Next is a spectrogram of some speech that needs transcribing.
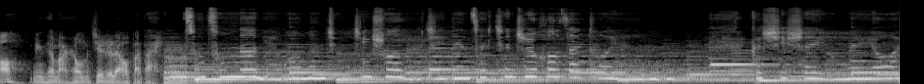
好，明天晚上我们接着聊，拜拜。匆匆那年，我们究竟说了几遍再见之后再拖延？可惜谁有没有爱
